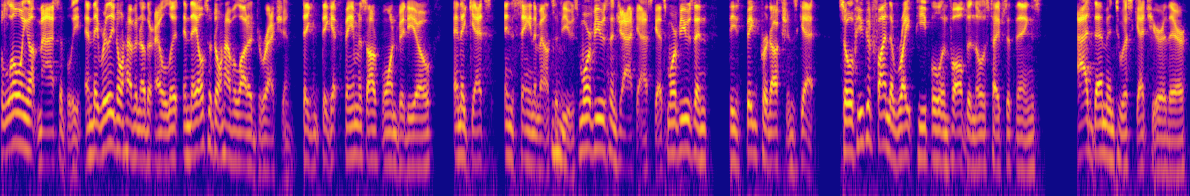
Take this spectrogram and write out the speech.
blowing up massively and they really don't have another outlet and they also don't have a lot of direction. They they get famous off one video and it gets insane amounts of mm-hmm. views. More views than Jackass gets, more views than these big productions get. So if you could find the right people involved in those types of things, add them into a sketch here or there.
